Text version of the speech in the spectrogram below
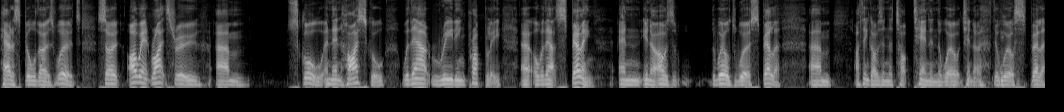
how to spell those words. So I went right through um, school and then high school without reading properly uh, or without spelling. And, you know, I was the world's worst speller. Um, I think I was in the top 10 in the world, you know, the world speller.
